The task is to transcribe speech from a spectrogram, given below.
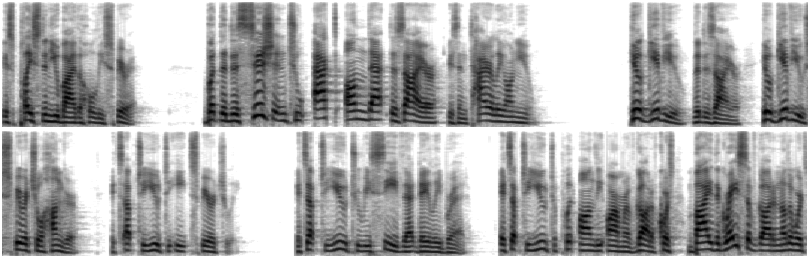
is placed in you by the Holy Spirit. But the decision to act on that desire is entirely on you. He'll give you the desire, He'll give you spiritual hunger. It's up to you to eat spiritually. It's up to you to receive that daily bread. It's up to you to put on the armor of God. Of course, by the grace of God, in other words,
